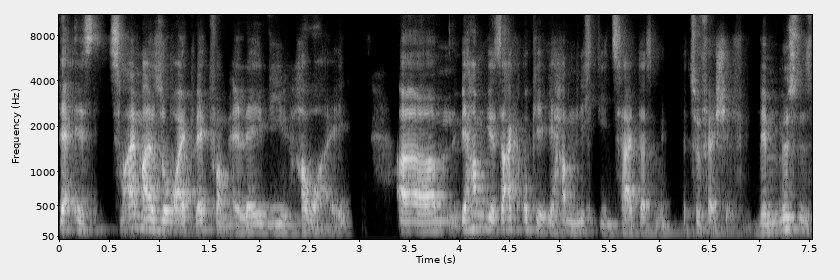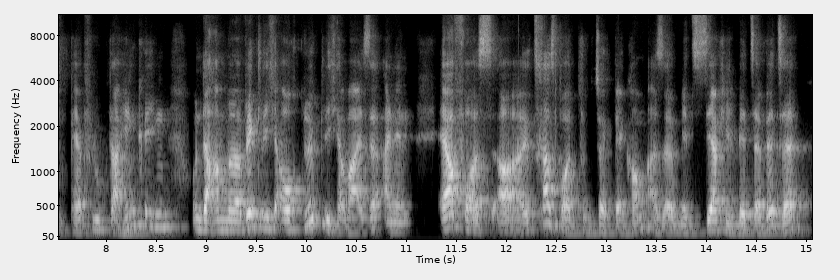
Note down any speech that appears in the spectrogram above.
der ist zweimal so weit weg vom LA wie Hawaii. Ähm, wir haben gesagt, okay, wir haben nicht die Zeit, das mit, zu verschiffen. Wir müssen es per Flug dahin kriegen. Und da haben wir wirklich auch glücklicherweise einen Air Force äh, Transportflugzeug bekommen, also mit sehr viel Bitte, Bitte.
